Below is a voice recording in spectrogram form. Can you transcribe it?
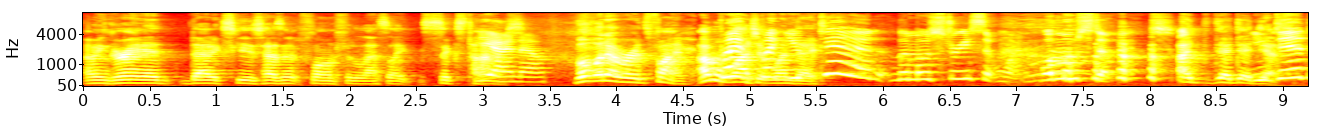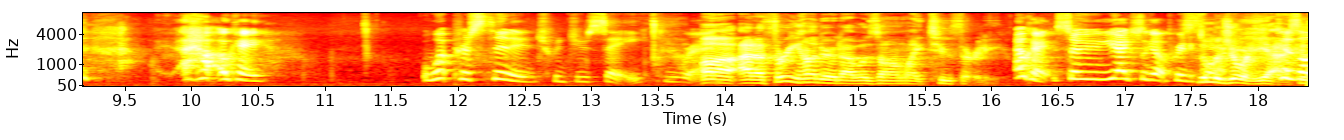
I mean, granted, that excuse hasn't flown for the last like six times. Yeah, I know. But whatever, it's fine. I will But, watch it one day. but you did the most recent one. Well, most of it. I, I did. You yes. did. How, okay. What percentage would you say you read? Uh, out of 300, I was on like 230. okay, so you actually got pretty The majority, yeah. Because 'cause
